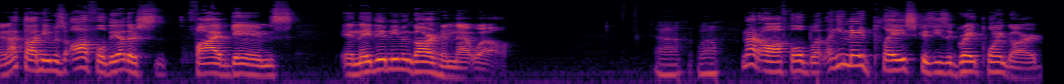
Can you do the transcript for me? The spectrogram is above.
And I thought he was awful the other five games, and they didn't even guard him that well. Uh, well, Not awful, but like he made plays because he's a great point guard.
